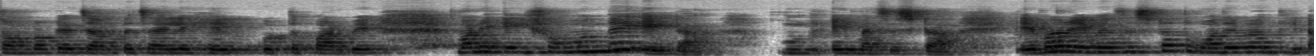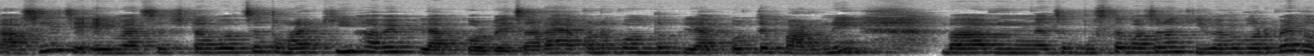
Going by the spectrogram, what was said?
সম্পর্কে জানতে চাইলে হেল্প করতে পারবে। মানে এই সম্বন্ধে এটা। এই মেসেজটা এবার এই মেসেজটা তোমাদের এবার আসি যে এই মেসেজটা হচ্ছে তোমরা কীভাবে ফিল আপ করবে? যারা এখনও পর্যন্ত ফিল আপ করতে পারোনি বা হচ্ছে বুঝতে পারছ না কীভাবে করবে? তো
